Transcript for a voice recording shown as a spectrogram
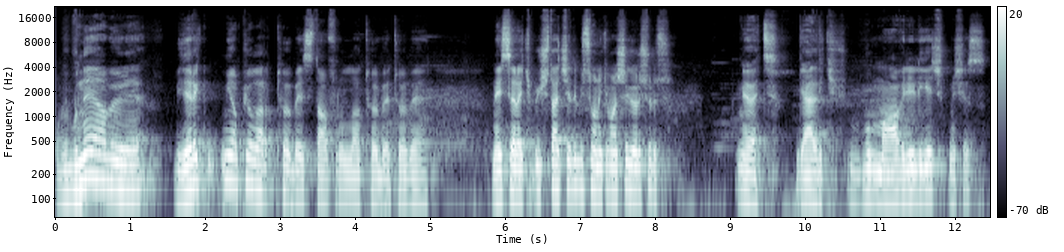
Abi bu ne ya böyle? Bilerek mi yapıyorlar? Tövbe estağfurullah. Tövbe tövbe. Neyse rakip 3 taç yedi. Bir sonraki maçta görüşürüz. Evet. Geldik. Bu mavili lige çıkmışız.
